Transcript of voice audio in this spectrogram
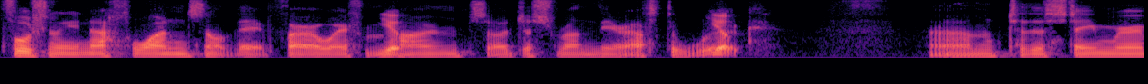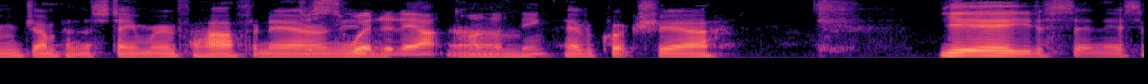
fortunately enough, one's not that far away from yep. home, so I just run there after work. Yep. Um, to the steam room, jump in the steam room for half an hour, just and sweat then, it out, kind um, of thing. Have a quick shower. Yeah, you're just sitting there. It's,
